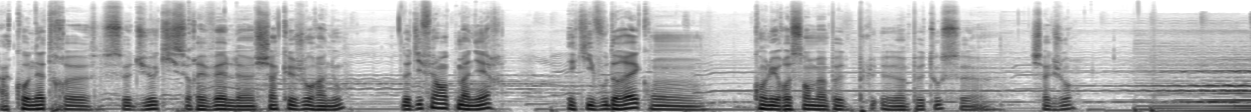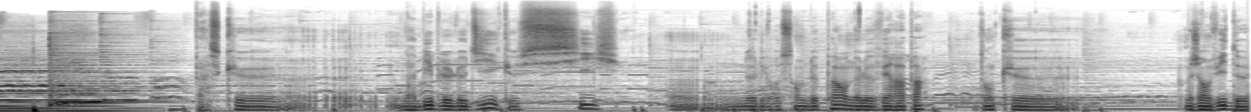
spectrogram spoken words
à connaître ce Dieu qui se révèle chaque jour à nous de différentes manières et qui voudrait qu'on lui ressemble un peu, euh, un peu tous euh, chaque jour. Parce que euh, la Bible le dit que si ne lui ressemble pas, on ne le verra pas. Donc j'ai envie de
